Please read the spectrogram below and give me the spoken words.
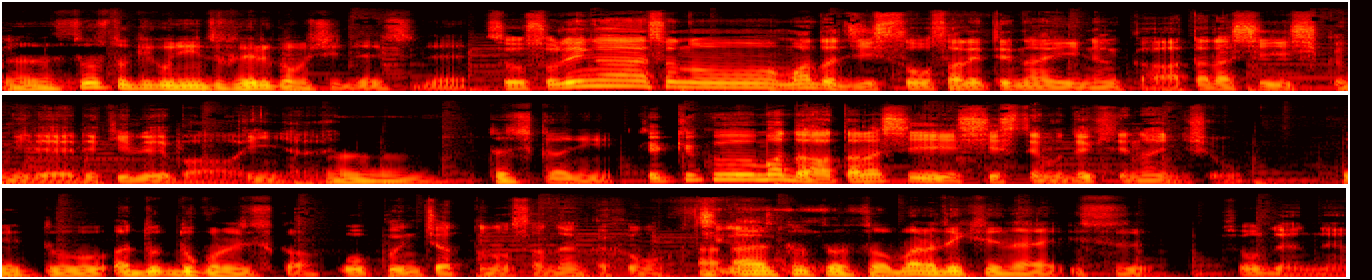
んうん。うん、そうすると結構人数増えるかもしれないですね。そう、それが、その、まだ実装されてない、なんか新しい仕組みでできればいいんじゃない、うん。確かに。結局、まだ新しいシステムできてないんでしょ？えっ、と、あ、ど、どこのですか？オープンチャットのさ、なんかこう、違う。ああ、そうそうそう。まだできてないっす。そうだよね。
